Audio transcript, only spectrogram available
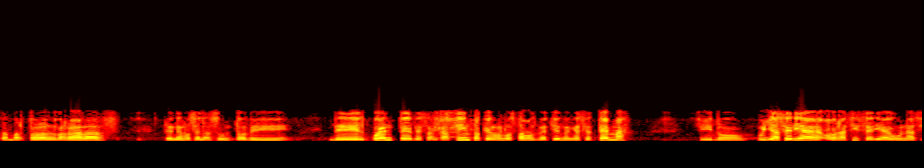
San Bartolo Albarradas, tenemos el asunto de del puente de San Jacinto, que no lo estamos metiendo en ese tema, sino pues ya sería, ahora sí sería una situación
